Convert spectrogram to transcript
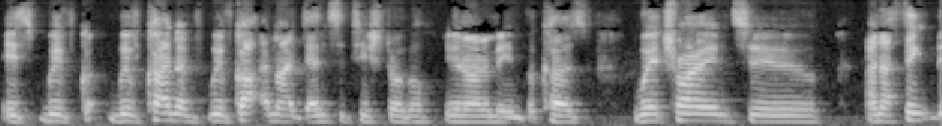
is we've got, we've kind of we've got an identity struggle. You know what I mean? Because we're trying to, and I think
